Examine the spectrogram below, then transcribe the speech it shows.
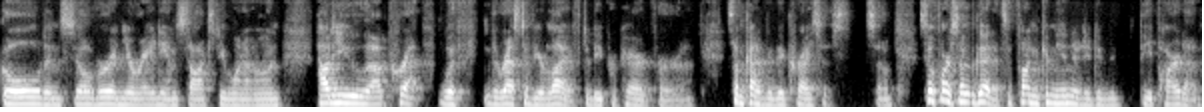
gold and silver and uranium stocks do you want to own? How do you uh, prep with the rest of your life to be prepared for uh, some kind of a big crisis? So so far so good. It's a fun community to be part of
